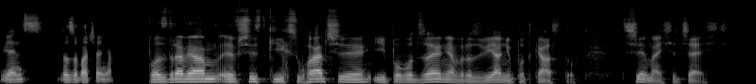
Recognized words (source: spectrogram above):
więc do zobaczenia. Pozdrawiam y, wszystkich słuchaczy i powodzenia w rozwijaniu podcastu. Trzymaj się, cześć.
